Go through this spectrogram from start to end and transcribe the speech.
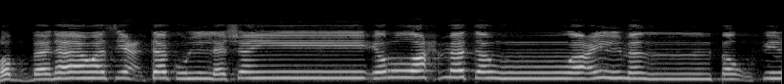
ربنا وسعت كل شيء رحمة وعلما فاغفر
